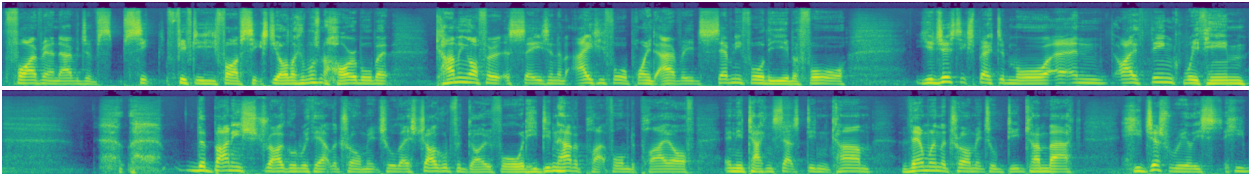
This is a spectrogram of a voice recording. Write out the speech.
five round average of 55, 60 odd. Like it wasn't horrible, but coming off a, a season of 84 point average, 74 the year before, you just expected more. And I think with him, the Bunnies struggled without Latrell Mitchell. They struggled for go forward. He didn't have a platform to play off, and the attacking stats didn't come. Then when Latrell Mitchell did come back, he just really he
